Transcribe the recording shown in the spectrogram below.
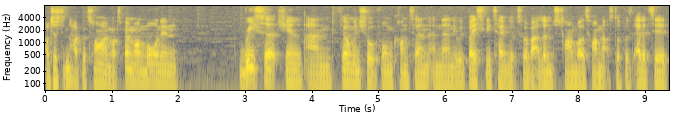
I just didn't have the time. I'd spend my morning researching and filming short form content, and then it would basically take me up to about lunchtime by the time that stuff was edited.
